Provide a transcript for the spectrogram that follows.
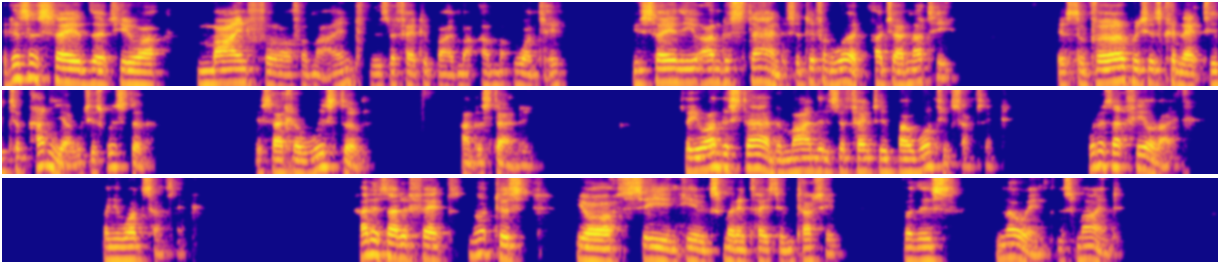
It doesn't say that you are mindful of a mind that is affected by um, wanting. You say that you understand. It's a different word, pajanati. It's the verb which is connected to panna, which is wisdom. It's like a wisdom understanding. So you understand a mind that is affected by wanting something. What does that feel like when you want something? How does that affect not just your seeing, hearing, smelling, tasting, touching, but this knowing, this mind?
